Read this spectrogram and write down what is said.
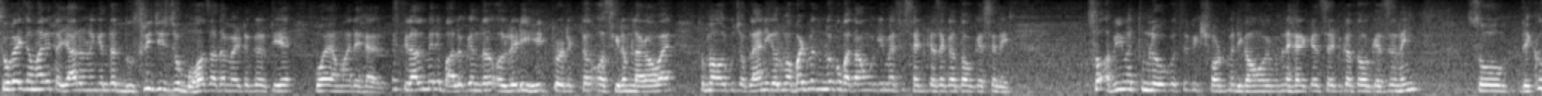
सो गाइज़ हमारे तैयार होने के अंदर दूसरी चीज़ जो बहुत ज़्यादा मैटर करती है वो है हमारे हेयर फ़िलहाल मेरे बालों के अंदर ऑलरेडी हीट प्रोटेक्टर और सीरम लगा हुआ है तो मैं और कुछ अप्लाई नहीं करूँगा बट मैं तुम लोग को बताऊँगा कि मैं इसे सेट कैसे करता हूँ कैसे नहीं. सो so, अभी मैं तुम लोगों को सिर्फ़ एक शॉर्ट में दिखाऊँगा कि अपने हेयर कैसे सेट करता हूँ कैसे नहीं. सो so, देखो.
